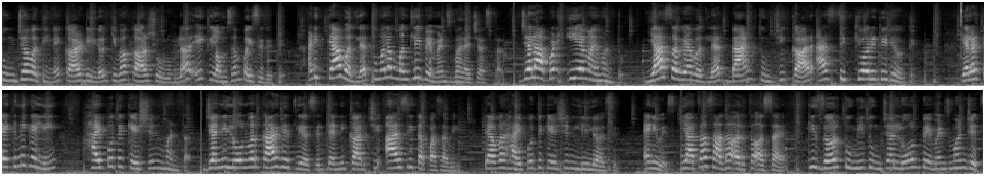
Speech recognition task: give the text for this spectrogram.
तुमच्या वतीने कार डीलर किंवा कार शोरूमला एक लमसम पैसे देते. आणि त्या बदल्यात तुम्हाला मंथली पेमेंट्स भरायचे असतात ज्याला आपण ई एम आय म्हणतो. या सगळ्या बदल्यात बँक तुमची कार ॲज सिक्युरिटी ठेवते. याला टेक्निकली हायपोथिकेशन म्हणतात. ज्यांनी लोनवर कार घेतली असेल त्यांनी कारची आर सी तपासावी. त्यावर हायपोथिकेशन लिहिलं असेल. एनिवेज याचा साधा अर्थ असा आहे की जर तुम्ही तुमच्या लोन पेमेंट्स म्हणजेच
